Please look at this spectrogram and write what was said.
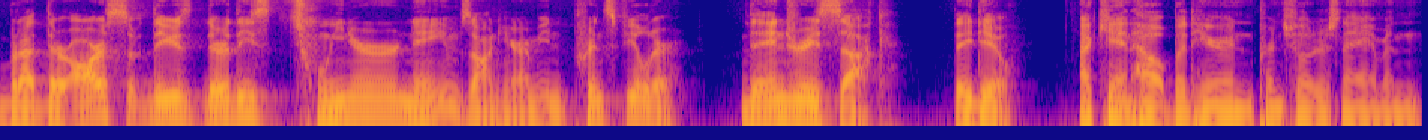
But uh, there are some these there are these tweener names on here. I mean, Prince Fielder. The injuries suck. They do. I can't help but hearing Prince Fielder's name and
